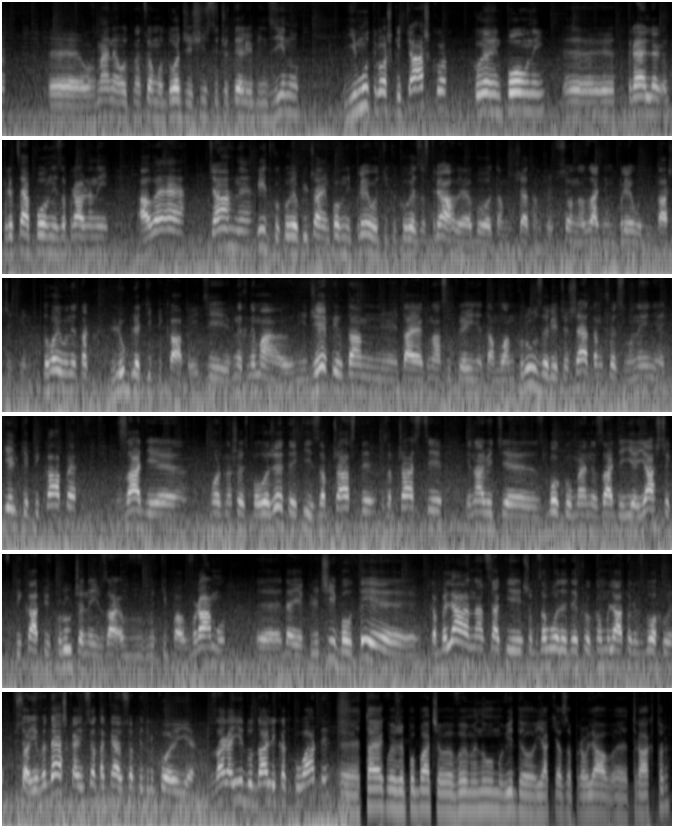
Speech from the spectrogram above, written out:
Е, в мене от на цьому доджі 6,4 бензину. Йому трошки тяжко, коли він повний, е, трейлер, прицеп повний заправлений, але тягне. Рідко, коли включаємо повний привод, тільки коли застрягли або там ще там щось, все на задньому приводі тащить він. Того й вони так люблять ті пікапи. І ці, в них немає ні джипів, там, ні, так як в нас в Україні там ланкрузери чи ще там щось, вони ні, тільки пікапи. Ззаді можна щось положити, якісь запчасти, запчасті. І навіть е, з боку в мене ззаді є ящик в пікапі вкручений в, в, типа, в раму, е, де є ключі, болти, кабеля на всякі, щоб заводити, якщо акумулятори здохли. Все, і ведешка, і все таке, все під рукою є. Зараз їду далі каткувати. Е, так як ви вже побачили в минулому відео, як я заправляв е, трактор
